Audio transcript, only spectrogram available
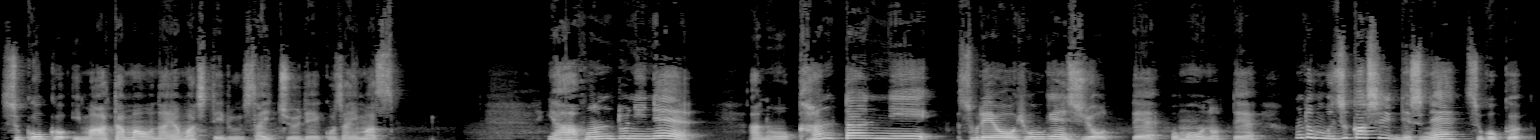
すごく今頭を悩ましている最中でございます。いや、本当にね、あの、簡単にそれを表現しようって思うのって、本当難しいですね、すごく。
